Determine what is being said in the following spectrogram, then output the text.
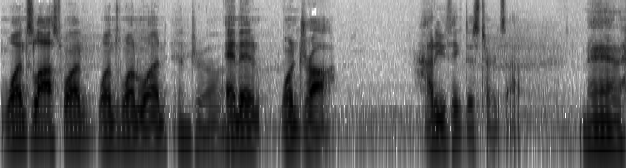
one's lost one, one's won one, and draw. and then one draw. How do you think this turns out? Man,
